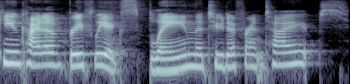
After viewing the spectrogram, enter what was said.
Can you kind of briefly explain the two different types?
